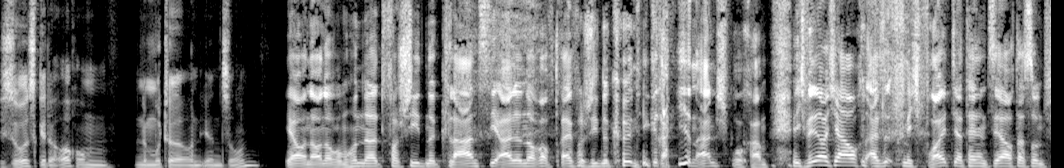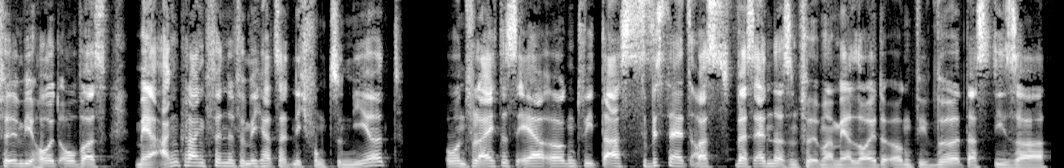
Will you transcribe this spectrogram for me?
Wieso? Es geht doch auch um eine Mutter und ihren Sohn. ja, und auch noch um 100 verschiedene Clans, die alle noch auf drei verschiedene Königreiche in Anspruch haben. Ich will euch ja auch, also mich freut ja tendenziell auch, dass so ein Film wie Holdovers mehr Anklang findet. Für mich hat es halt nicht funktioniert. Und vielleicht ist eher irgendwie das, Du bist da jetzt auch- was Wes Anderson für immer mehr Leute irgendwie wird, dass dieser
